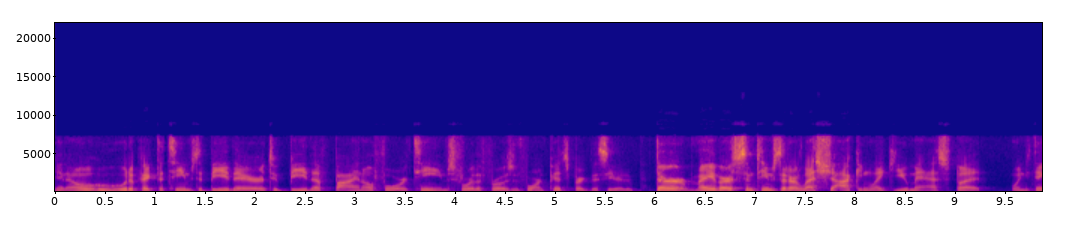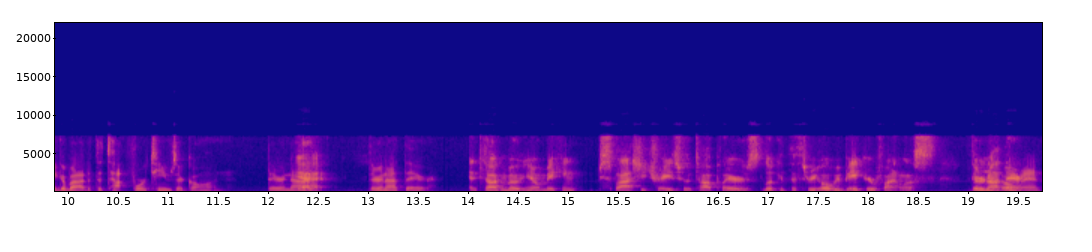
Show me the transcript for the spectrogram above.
You know, who would have picked the teams to be there to be the final four teams for the Frozen Four in Pittsburgh this year? There maybe are some teams that are less shocking like UMass, but when you think about it, the top four teams are gone. They're not. Yeah. They're not there. And talking about you know making splashy trades for the top players, look at the three Hobey Baker finalists. They're not oh, there. man.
